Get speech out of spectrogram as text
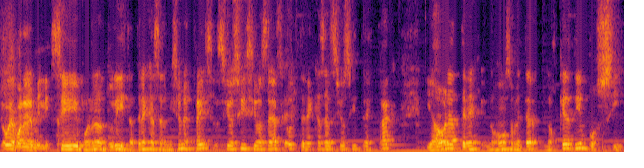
Lo voy a poner en mi lista. Sí, ponerlo en tu lista. Tenés que hacer Misión Space, sí o sí, si vas a Epcot, Sí. tenés que hacer sí o sí Test Track. Y ahora tenés, nos vamos a meter, ¿nos queda tiempo? Sí.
